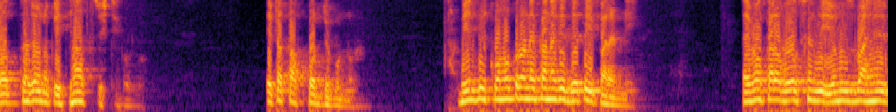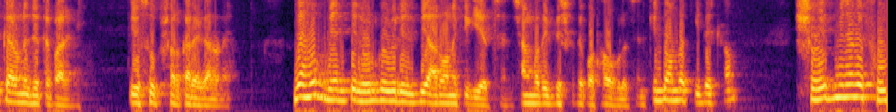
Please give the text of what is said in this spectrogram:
লজ্জাজনক ইতিহাস সৃষ্টি করল। এটা তাৎপর্যপূর্ণ। বিএনপির কোনো কোনো নেতা নাকি যেতেই পারেননি, এবং তারা বলছেন যে ইউনুস বাহিনীর কারণে যেতে পারেনি ইউসুফ সরকারের কারণে। যাই হোক বিএনপি রুল কবির রিজবি আরও অনেকে গিয়েছেন, সাংবাদিকদের সাথে কথাও বলেছেন, কিন্তু আমরা কি দেখলাম? শহীদ মিনারে ফুল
